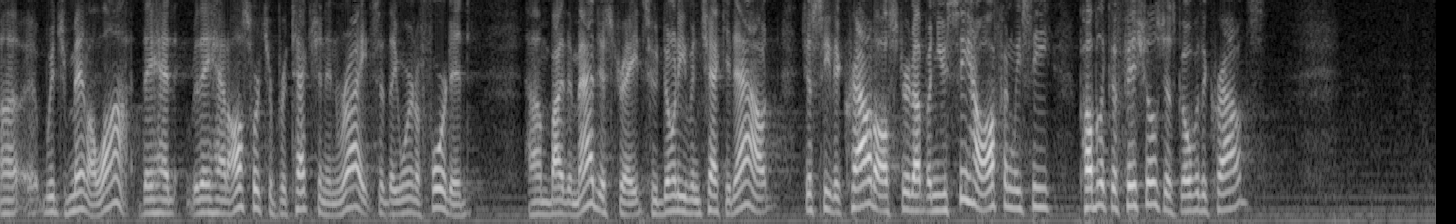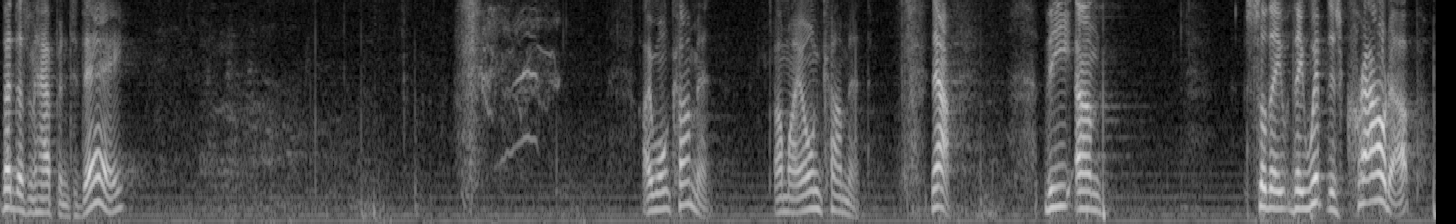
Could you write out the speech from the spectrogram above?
Uh, which meant a lot. They had, they had all sorts of protection and rights that they weren't afforded um, by the magistrates who don't even check it out, just see the crowd all stirred up. And you see how often we see public officials just go with the crowds? That doesn't happen today. I won't comment on my own comment. Now, the, um, so they, they whip this crowd up,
